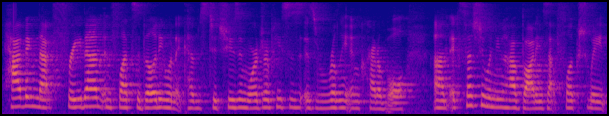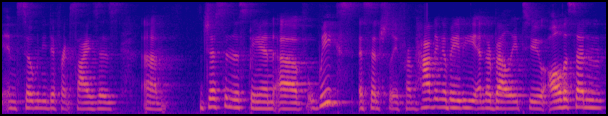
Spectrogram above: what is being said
having that freedom and flexibility when it comes to choosing wardrobe pieces is really incredible, um, especially when you have bodies that fluctuate in so many different sizes. Um, just in the span of weeks, essentially, from having a baby in their belly to all of a sudden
